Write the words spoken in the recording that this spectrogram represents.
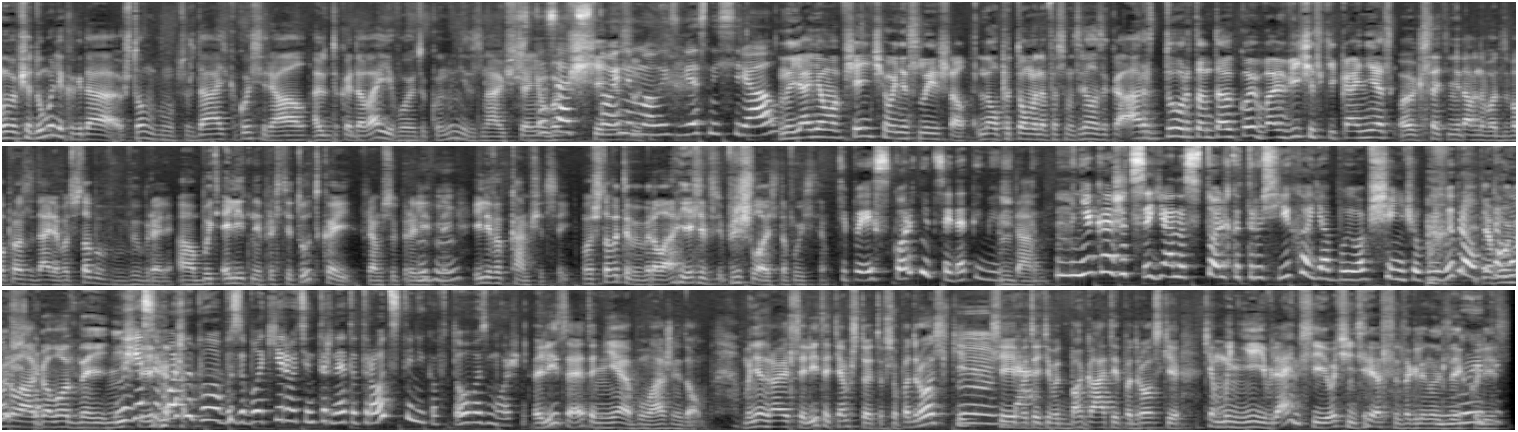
Мы вообще думали, когда, что мы будем обсуждать, какой сериал. А Люда такая, давай его. Я такой, ну не знаю, что я о нем Что вообще не слышал. малоизвестный сериал? Но я о нем вообще ничего не слышал. Но потом она посмотрела, такая, Артур, там такой бомбический конец. Кстати, недавно вот вопрос задали, вот что бы вы выбрали? А, быть элитной проституткой, прям супер элитной, или вебкамщицей? Вот что бы ты выбрала, если пришлось, допустим? Типа эскортницей, да, ты имеешь Да. в виду? Мне кажется, я настолько трусиха, я бы вообще ничего бы не выбрала, Я бы потому умерла что... голодной, Ну, нищей. если можно было бы заблокировать интернет от родственников, то возможно. Элита это не бумажный дом. Мне нравится элита тем, что это все подростки, М, все да. вот эти вот богатые подростки, кем мы не являемся, и очень интересно заглянуть за их Ну и кулис.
